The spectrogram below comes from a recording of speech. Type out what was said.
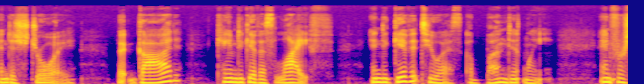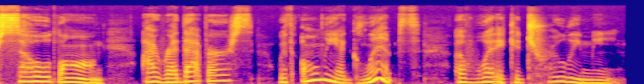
and destroy, but God came to give us life and to give it to us abundantly. And for so long, I read that verse with only a glimpse of what it could truly mean.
